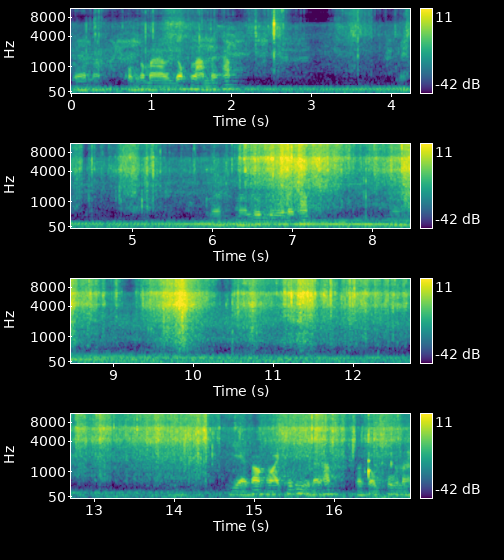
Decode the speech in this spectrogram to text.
เนี่ยนะผมก็มายกลันนะครับมาลุ้นดูนะครับ เหยื่อก็หอยเชอรี่นะครับ ผสมปูนา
